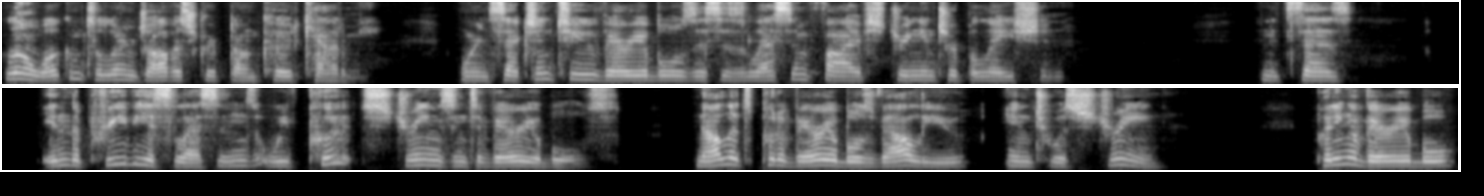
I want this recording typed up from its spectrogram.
Hello and welcome to Learn JavaScript on Codecademy. We're in section 2, variables. This is lesson 5, string interpolation. And it says, in the previous lessons, we've put strings into variables. Now let's put a variable's value into a string. Putting a variable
